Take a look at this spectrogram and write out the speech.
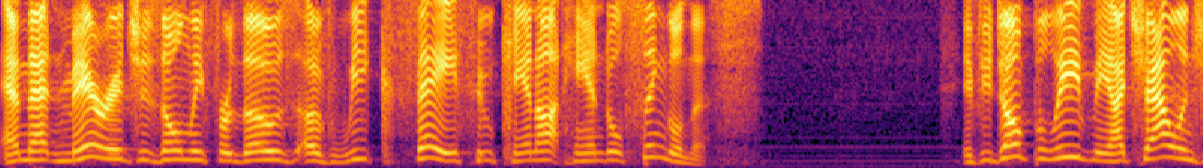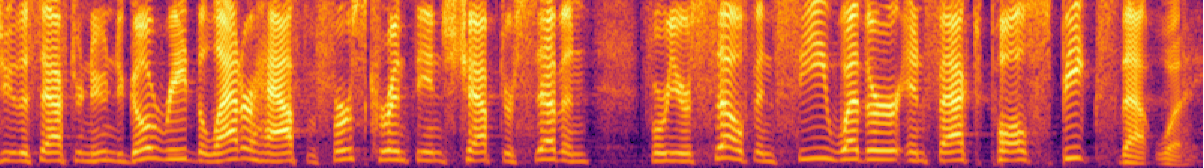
and that marriage is only for those of weak faith who cannot handle singleness. If you don't believe me, I challenge you this afternoon to go read the latter half of 1 Corinthians chapter 7 for yourself and see whether, in fact, Paul speaks that way.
